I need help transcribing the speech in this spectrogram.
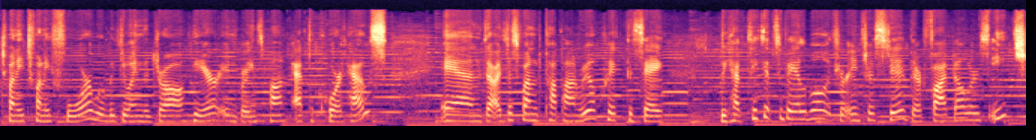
2024. We'll be doing the draw here in Greenspond at the courthouse. And I just wanted to pop on real quick to say we have tickets available if you're interested. They're $5 each.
